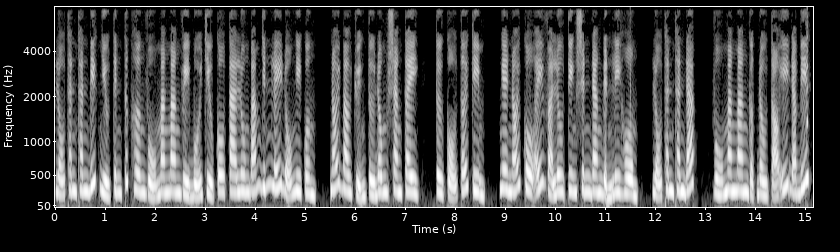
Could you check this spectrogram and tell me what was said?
Lộ Thanh Thanh biết nhiều tin tức hơn vụ mang mang vì buổi chiều cô ta luôn bám dính lấy Đỗ Nghi Quân, nói bao chuyện từ Đông sang Tây, từ cổ tới Kim, nghe nói cô ấy và Lưu Tiên Sinh đang định ly hôn, Lộ Thanh Thanh đáp, vụ mang mang gật đầu tỏ ý đã biết,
